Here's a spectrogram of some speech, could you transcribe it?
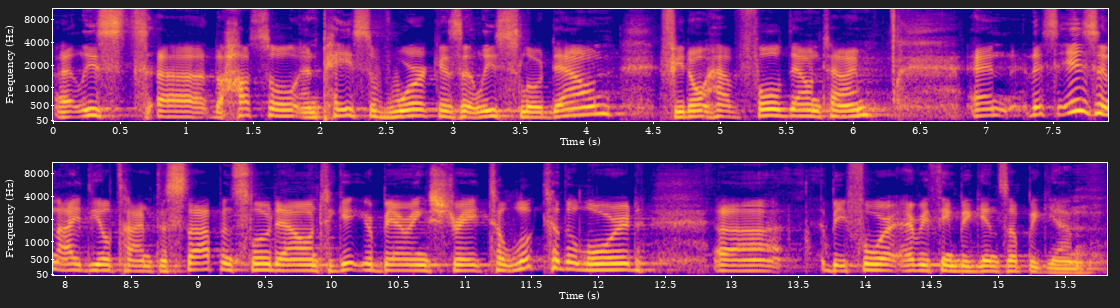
At least uh, the hustle and pace of work is at least slowed down if you don't have full downtime. And this is an ideal time to stop and slow down, to get your bearings straight, to look to the Lord uh, before everything begins up again.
